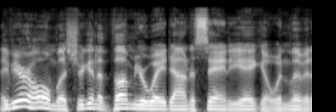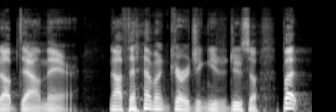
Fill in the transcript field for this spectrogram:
If you're homeless, you're going to thumb your way down to San Diego and live it up down there. Not that I'm encouraging you to do so, but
